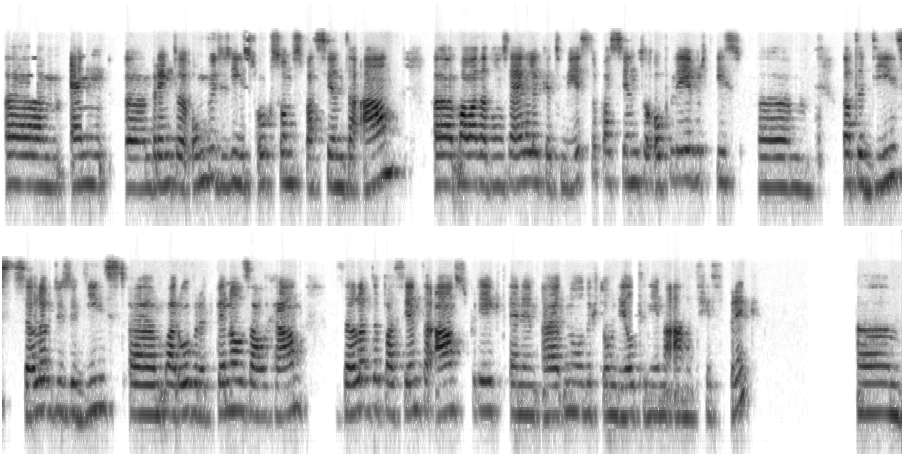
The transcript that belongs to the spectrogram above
Um, en uh, brengt de ombudsdienst ook soms patiënten aan. maar wat dat ons eigenlijk het meeste patiënten oplevert, is um, dat de dienst zelf, dus de dienst waarover het panel zal gaan, zelf de patiënten aanspreekt en hen uitnodigt om deel te nemen aan het gesprek. Um,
